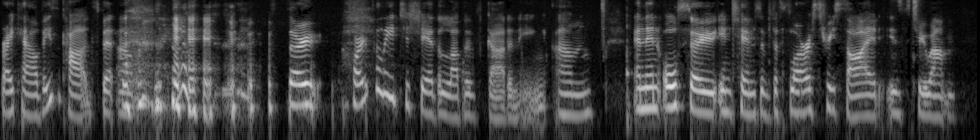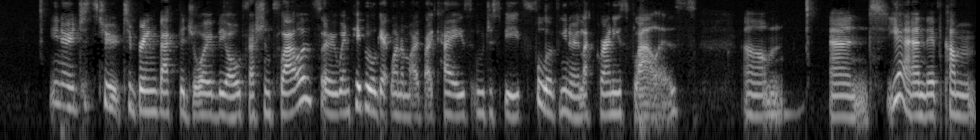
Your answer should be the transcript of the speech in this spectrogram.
break our Visa cards. But um, so hopefully to share the love of gardening, um, and then also in terms of the floristry side is to um, you know, just to to bring back the joy of the old fashioned flowers. So when people will get one of my bouquets, it will just be full of, you know, like granny's flowers. Um, and yeah, and they've come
